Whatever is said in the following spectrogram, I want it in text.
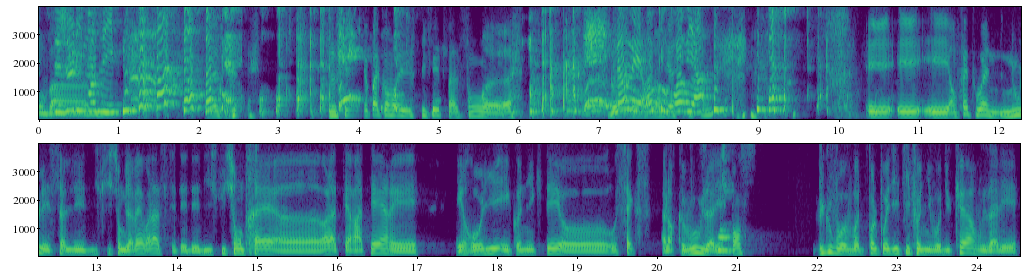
on va. C'est joliment dit. je ne sais pas comment l'expliquer de façon. Euh, non, mais on comprend bien. Et, et, et, en fait, ouais, nous, les seules les discussions que j'avais, voilà, c'était des discussions très voilà, terre à terre et, et relié et connecté au, sexe. Alors que vous, vous allez, je pense, vu que votre pôle positif au niveau du cœur, vous allez,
